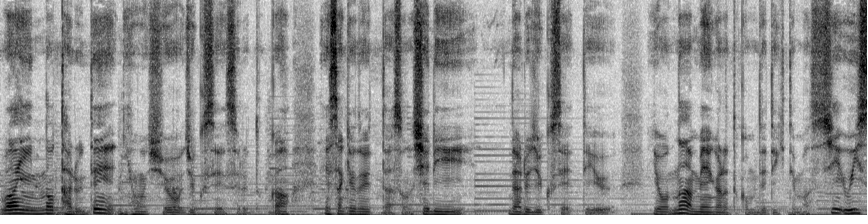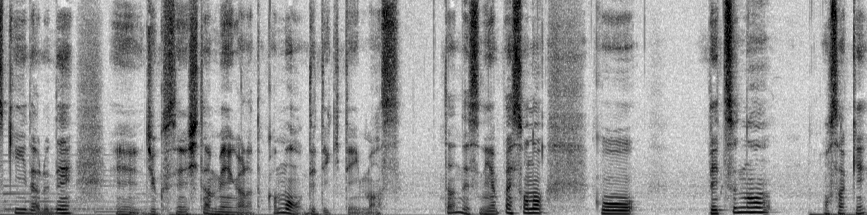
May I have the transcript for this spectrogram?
ワインの樽で日本酒を熟成するとか、先ほど言ったそのシェリーダル熟成っていうような銘柄とかも出てきてますしウイスキーダルで、え、熟成した銘柄とかも出てきていますただですねやっぱりそのこう別のお酒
